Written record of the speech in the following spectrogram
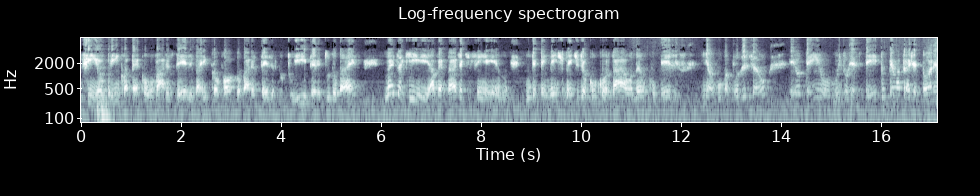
enfim, eu brinco até com vários deles aí, provoco vários deles no Twitter e tudo mais. Mas aqui a verdade é que sim, independentemente de eu concordar ou não com eles em alguma posição, eu tenho muito respeito pela trajetória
